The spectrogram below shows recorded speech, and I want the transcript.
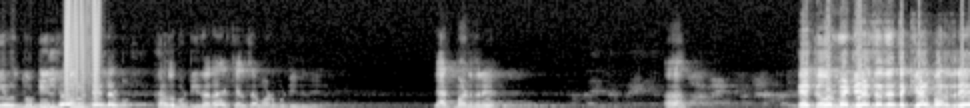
ನೀವು ದುಡ್ಡು ಇಲ್ಲದೆ ಟೆಂಡರ್ ಕರೆದು ಬಿಟ್ಟಿದ್ದಾರೆ ಕೆಲಸ ಮಾಡ್ಬಿಟ್ಟಿದ್ದೀವಿ ಯಾಕೆ ಮಾಡಿದ್ರಿ? ಏ, ಗೌರ್ಮೆಂಟ್ ಹೇಳ್ತದೆ ಅಂತ ಕೇಳಬಾರ್ದ್ರಿ?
